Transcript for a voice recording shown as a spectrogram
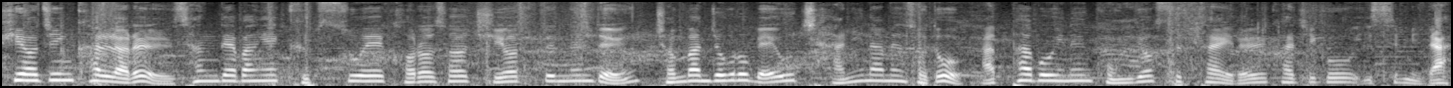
휘어진 칼날을 상대방의 급소에 걸어서 쥐어뜯는 등 전반적으로 매우 잔인하면서도 아파 보이는 공격 스타일을 가지고 있습니다.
